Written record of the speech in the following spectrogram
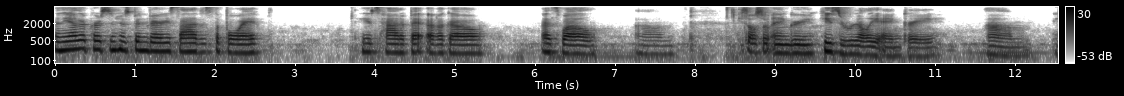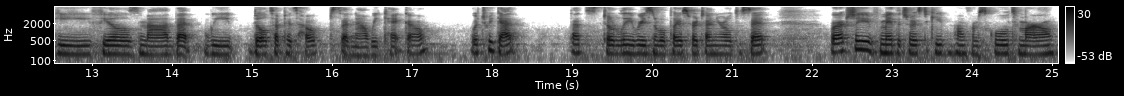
And the other person who's been very sad is the boy. He's had a bit of a go as well. Um, He's also angry. he's really angry. Um, he feels mad that we built up his hopes and now we can't go, which we get. That's totally a reasonable place for a 10 year old to sit. We're actually made the choice to keep him home from school tomorrow,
